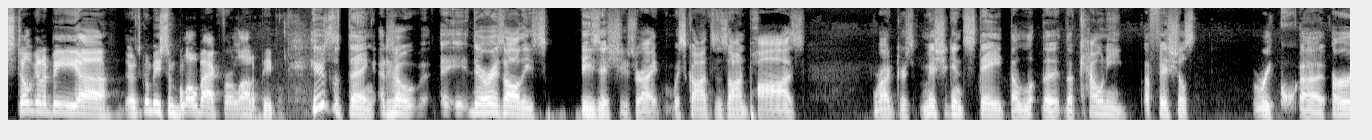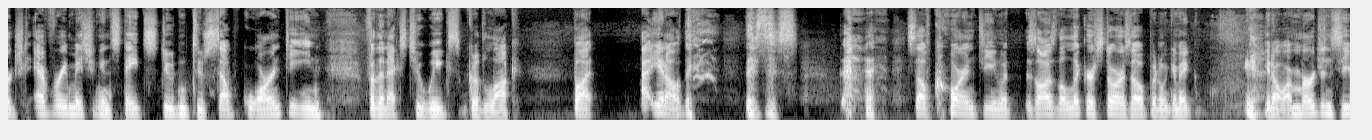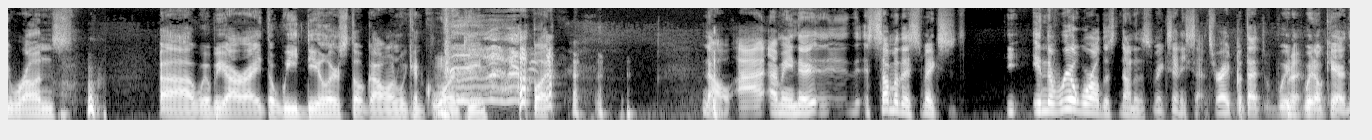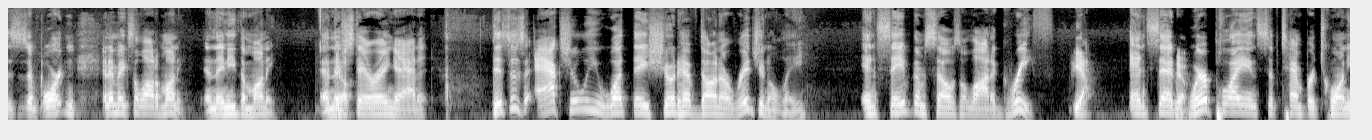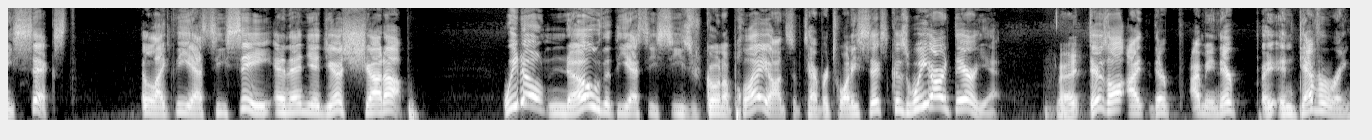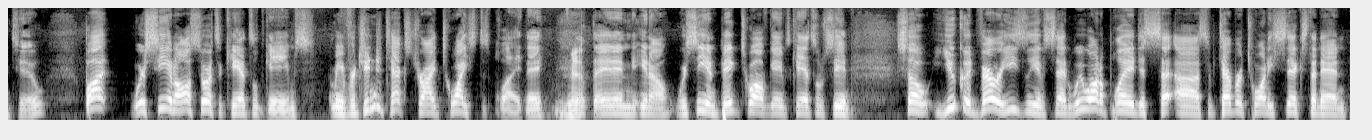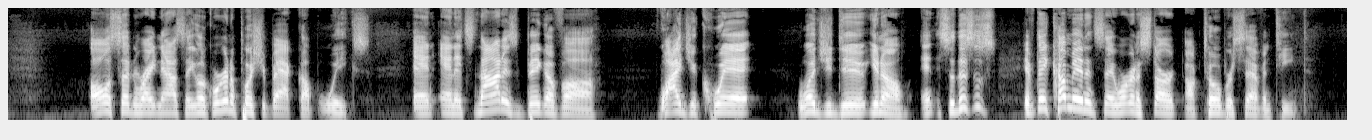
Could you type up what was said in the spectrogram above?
still going to be uh, there's going to be some blowback for a lot of people. Here's the thing. So uh, there is all these these issues, right? Wisconsin's on pause. Rutgers, Michigan State, the the, the county officials uh, urged every Michigan State student to self quarantine for the next two weeks. Good luck, but uh, you know this is self quarantine with as long as the liquor store is open, we can make you know emergency runs. Uh, we'll be all right. The weed dealer's still going. We can quarantine, but no, I, I mean, there, some of this makes in the real world. This none of this makes any sense, right? But that we, Right. we don't care. This is important, and it makes a lot of money, and they need the money, and they're Yep. staring at it. This is actually what they should have done originally, and saved themselves a lot of grief. Yeah. and said Yep. we're playing September 26th, like the SEC, and then you just shut up. We don't know that the SEC is going to play on September 26th because we aren't there yet. Right. There's all I they're I mean they're uh, endeavoring to, but we're seeing all sorts of canceled games. I mean Virginia Tech's tried twice to play. They Yep. they didn't, you know, we're seeing Big 12 games canceled. We're seeing so you could very easily have said we want to play this uh, September 26th and then all of a sudden right now say look, we're going to push it back a couple weeks. And and it's not as big of a why'd you quit? What'd you do? You know, and so this is if they come in and say we're going to start October 17th, you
